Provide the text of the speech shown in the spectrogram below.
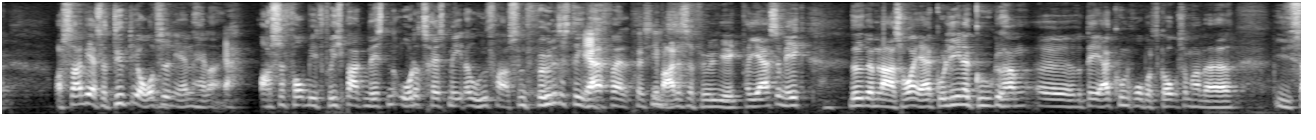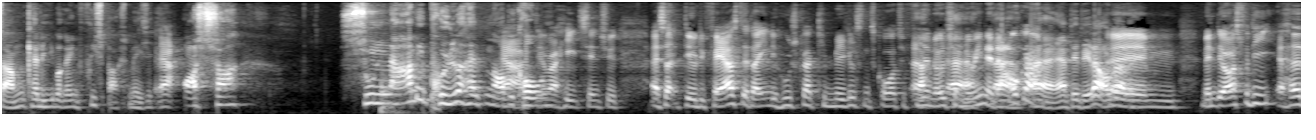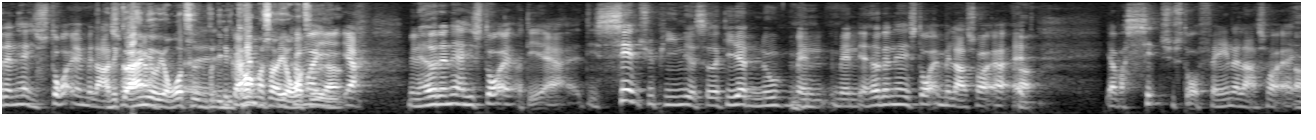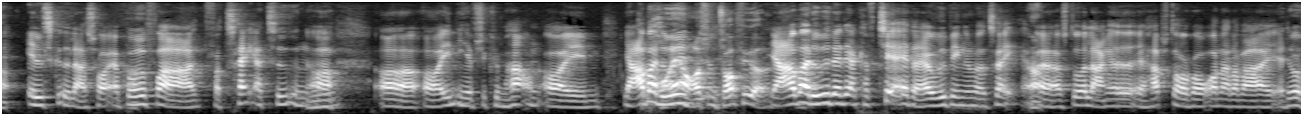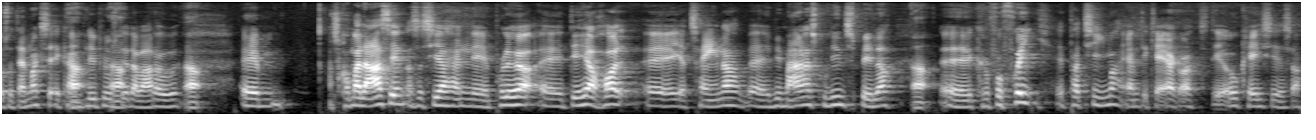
Og så er vi altså dybt i overtiden i anden halvleg. Ja. Og så får vi et frispark næsten 68 meter udefra. Sådan føltes det i Ja, hvert fald. præcis. Det var det selvfølgelig ikke. For jer, som ikke ved, hvem Lars Høj er, gå lige ind og google ham. Øh, det er kun Robert Skov, som har været i samme kaliber rent frisparksmæssigt. Ja. Og så tsunami pryler han den op i Ja, krogen. det var helt sindssygt. Altså, det er jo de færreste, der egentlig husker, at Kim Mikkelsen scorer til 4-0, ja, ja, som jo egentlig er det ja, afgørende. Ja, ja, det er det, der er afgørende. Øhm, men det er også fordi, jeg havde den her historie med Lars Og det gør han jo i overtiden, Øh, fordi det vi kommer han. så i Vi kommer overtid, ja. Men jeg havde den her historie, og det er, det er sindssygt pinligt at sidde og give den nu, Mhm. men, men jeg havde den her historie med Lars Højer, at Ja. jeg var sindssygt stor fan af Lars Højer. Ja. Jeg elskede Lars Højer, både fra, fra træertiden Mhm. og, og, og ind i FC København. Og øhm, jeg arbejdede ude også en topfyr. jeg arbejdede ude i den der kafeteria, der er ude i Bing 103, Ja. og stod og langede øh, hapstok over, når der var, ja, det var jo så Danmarks kamp Ja, lige pludselig, ja. der var derude. Ja. Øhm, så kommer Lars ind, og så siger han, øh, prøv lige at høre, øh, det her hold, øh, jeg træner, vi mangler skulle lige en spiller. Ja. Kan du få fri et par timer? Jamen, det kan jeg godt. Det er okay, siger jeg så.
